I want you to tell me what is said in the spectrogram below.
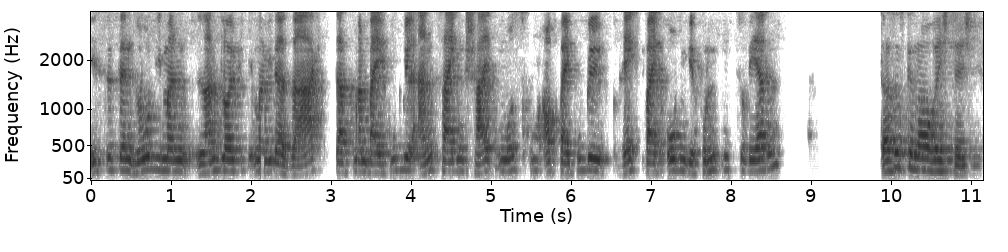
Ist es denn so, wie man landläufig immer wieder sagt, dass man bei Google Anzeigen schalten muss, um auch bei Google recht weit oben gefunden zu werden? Das ist genau richtig.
